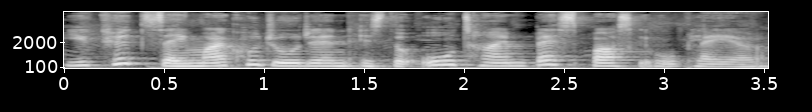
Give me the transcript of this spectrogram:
You could say Michael Jordan is the all time best basketball player.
